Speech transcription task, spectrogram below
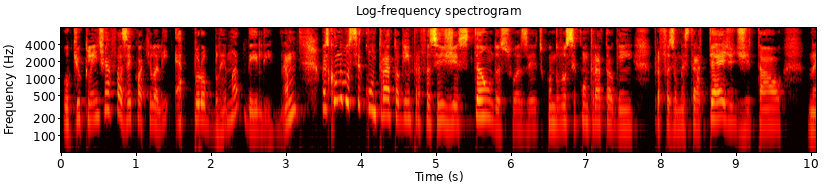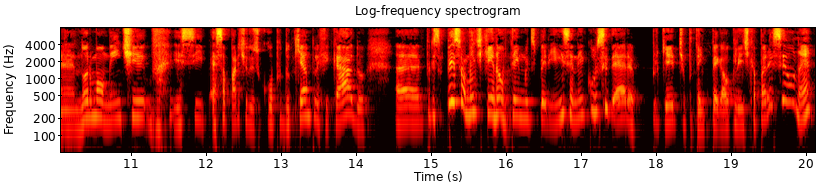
o que o cliente vai fazer com aquilo ali é problema dele, né? Mas quando você contrata alguém para fazer gestão das suas redes, quando você contrata alguém para fazer uma estratégia digital, né? Normalmente, esse, essa parte do escopo do que é amplificado, uh, especialmente quem não tem muita experiência, nem considera, porque, tipo, tem que pegar o cliente que apareceu, né?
